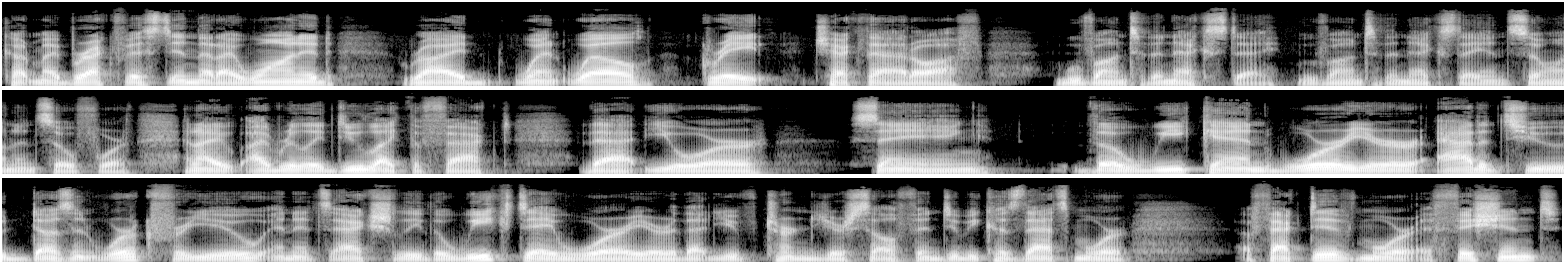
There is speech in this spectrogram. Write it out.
Got my breakfast in that I wanted. Ride went well. Great. Check that off. Move on to the next day. Move on to the next day, and so on and so forth. And I, I really do like the fact that you're saying the weekend warrior attitude doesn't work for you and it's actually the weekday warrior that you've turned yourself into because that's more effective, more efficient,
